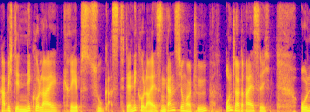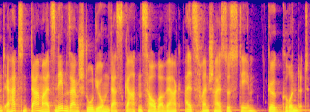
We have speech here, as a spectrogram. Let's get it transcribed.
habe ich den Nikolai Krebs zu Gast. Der Nikolai ist ein ganz junger Typ, unter 30, und er hat damals neben seinem Studium das Gartenzauberwerk als Franchise-System gegründet.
